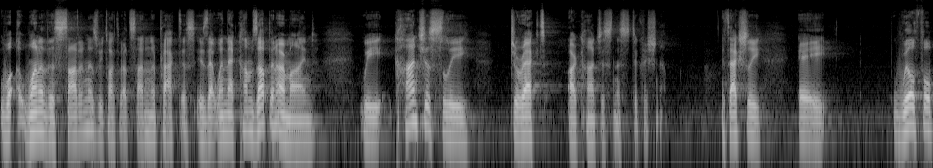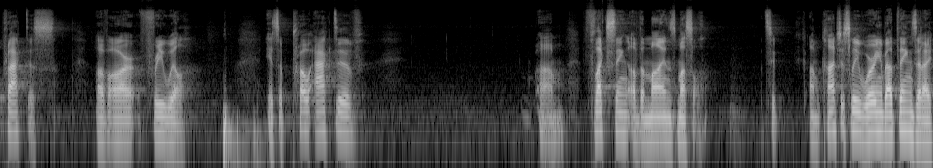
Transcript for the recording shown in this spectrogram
one of the sadhanas we talked about sadhana practice is that when that comes up in our mind, we consciously direct our consciousness to Krishna. It's actually a willful practice of our free will. It's a proactive um, flexing of the mind's muscle. A, I'm consciously worrying about things that I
